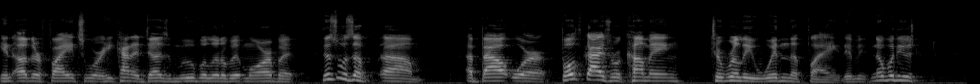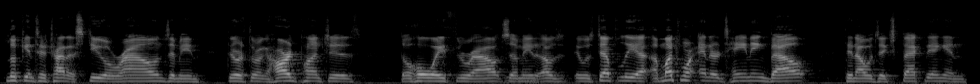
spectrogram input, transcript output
in other fights where he kind of does move a little bit more. But this was a um, about where both guys were coming to really win the fight. I mean, nobody was looking to try to steal rounds. I mean, they were throwing hard punches the whole way throughout. So I mean, it was it was definitely a, a much more entertaining bout than I was expecting. And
